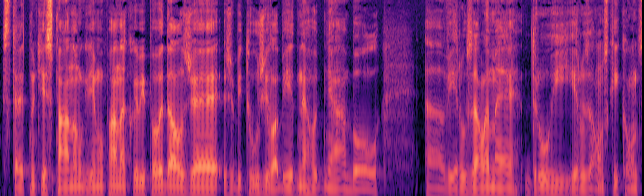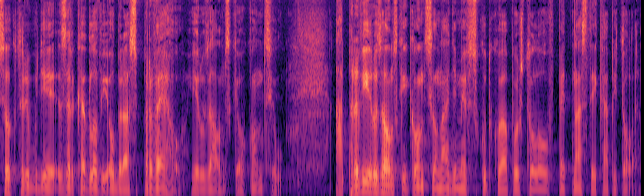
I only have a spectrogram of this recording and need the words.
stretnutie s pánom, kde mu pán ako keby povedal, že, že by túžil, aby jedného dňa bol v Jeruzaleme druhý Jeruzalemský koncil, ktorý bude zrkadlový obraz prvého Jeruzalemského koncilu. A prvý Jeruzalemský koncil nájdeme v skutku Apoštolov v 15. kapitole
